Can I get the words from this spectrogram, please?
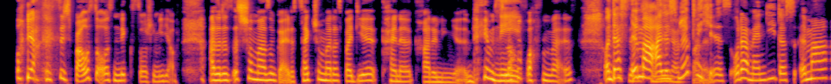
Und ja, plötzlich baust du aus nix Social Media auf. Also das ist schon mal so geil. Das zeigt schon mal, dass bei dir keine gerade Linie im Lebenslauf nee. offenbar ist. Und dass das immer alles möglich spannend. ist, oder Mandy? Dass immer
